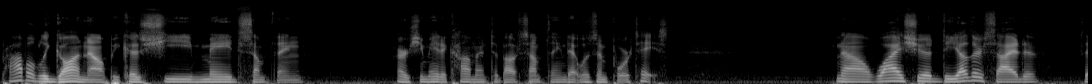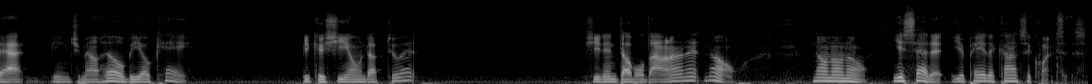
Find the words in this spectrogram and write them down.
probably gone now because she made something or she made a comment about something that was in poor taste. Now, why should the other side of that, being Jemele Hill, be okay? Because she owned up to it? She didn't double down on it? No. No, no, no. You said it. You pay the consequences.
